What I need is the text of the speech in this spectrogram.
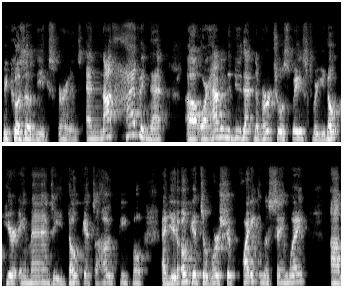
because of the experience. And not having that uh, or having to do that in the virtual space where you don't hear amens and you don't get to hug people and you don't get to worship quite in the same way. Um,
